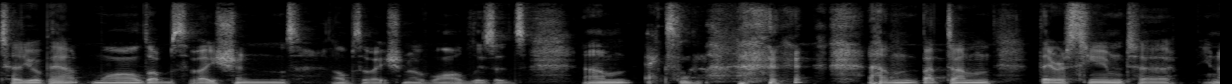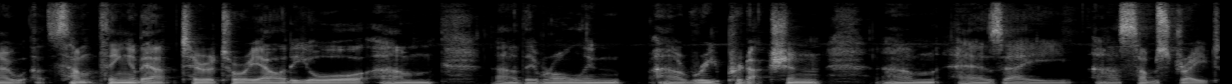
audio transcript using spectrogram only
tell you about wild observations, observation of wild lizards. Um, Excellent. um, but um, they're assumed to you know something about territoriality or um, uh, their role in uh, reproduction um, as a uh, substrate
